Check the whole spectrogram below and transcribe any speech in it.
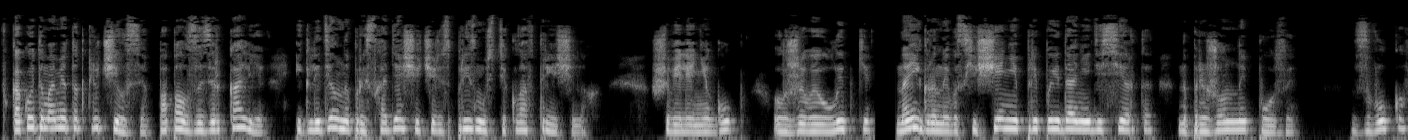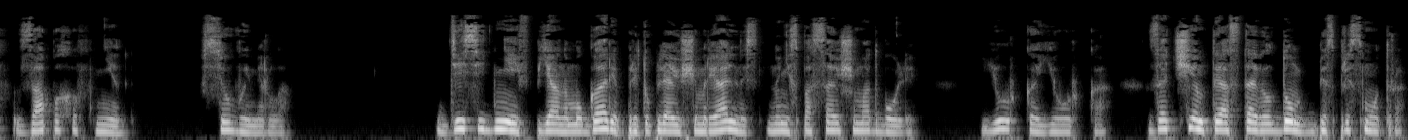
В какой-то момент отключился, попал в зазеркалье и глядел на происходящее через призму стекла в трещинах. Шевеление губ, лживые улыбки, наигранное восхищение при поедании десерта, напряженные позы. Звуков, запахов нет. Все вымерло. Десять дней в пьяном угаре, притупляющем реальность, но не спасающем от боли. Юрка, Юрка, зачем ты оставил дом без присмотра?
